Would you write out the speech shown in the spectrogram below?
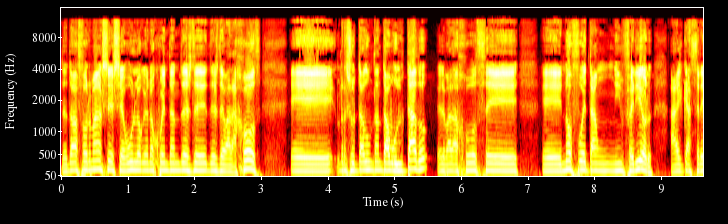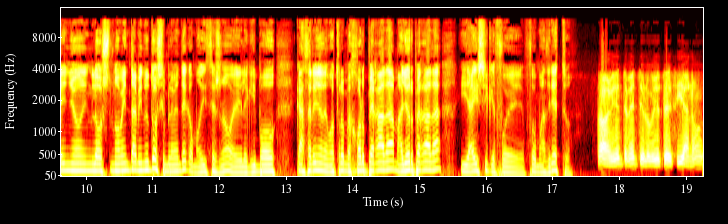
De todas formas, eh, según lo que nos cuentan desde, desde Badajoz, eh, resultado un tanto abultado. El Badajoz eh, eh, no fue tan inferior al cacereño en los 90 minutos, simplemente, como dices, no el equipo cacereño demostró mejor pegada, mayor pegada, y ahí sí que fue, fue más directo. No, evidentemente, lo que yo te decía, ¿no?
